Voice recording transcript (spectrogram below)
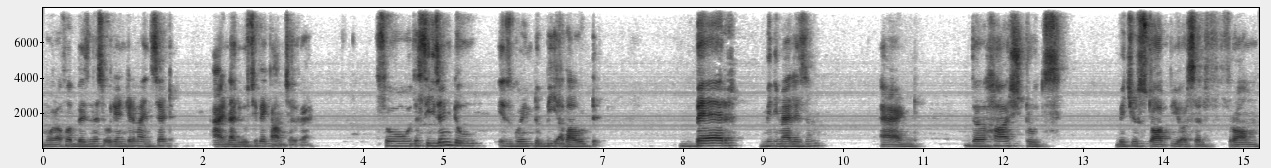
more of a business oriented mindset and अभी उसी पे काम चल रहा है. So the season two is going to be about bare minimalism and the harsh truths which you stop yourself from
